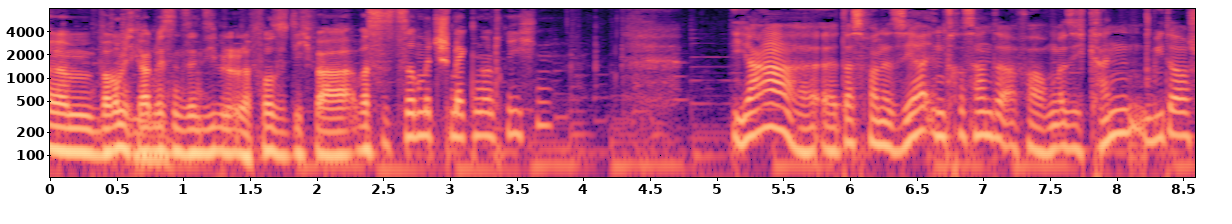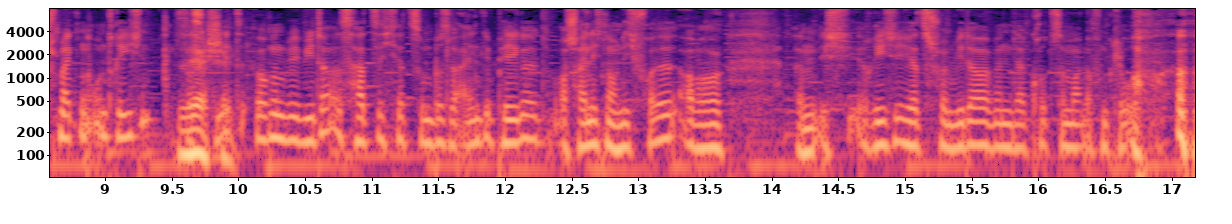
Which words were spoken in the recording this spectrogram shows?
Ähm, warum ich gerade ein bisschen sensibel oder vorsichtig war, was ist so mit Schmecken und Riechen? Ja, äh, das war eine sehr interessante Erfahrung. Also ich kann wieder schmecken und riechen. Das Sehr geht irgendwie wieder. Es hat sich jetzt so ein bisschen eingepegelt. Wahrscheinlich noch nicht voll, aber ähm, ich rieche jetzt schon wieder, wenn der kurze mal auf dem Klo war.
